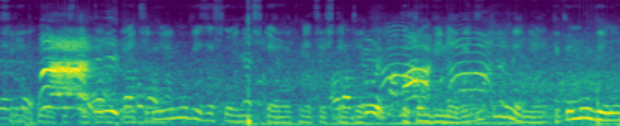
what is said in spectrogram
W środku jakiś tam parapecik, no i mówię zasłonić te okna, coś tam po, pokombinować i tyle, nie? Tylko mówię, no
